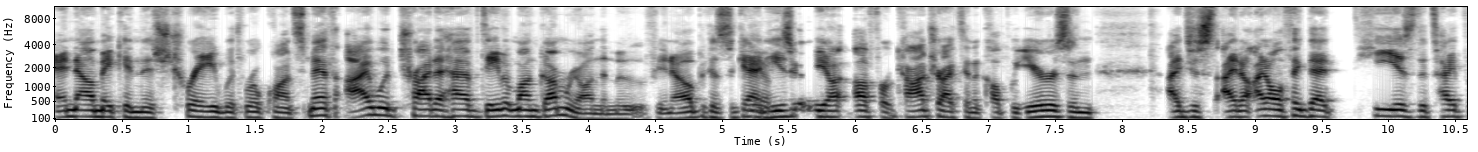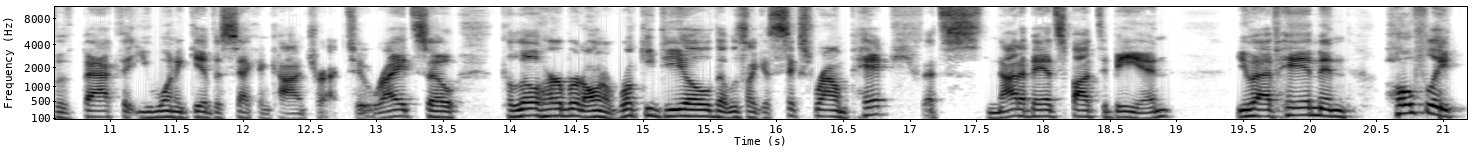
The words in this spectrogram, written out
and now making this trade with Roquan Smith, I would try to have David Montgomery on the move. You know, because again, Yeah. he's going to be up up for contract in a couple years, and I just I don't I don't think that he is the type of back that you want to give a second contract to, right? So Khalil Herbert on a rookie deal that was like a six round pick. That's not a bad spot to be in. You have him and hopefully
